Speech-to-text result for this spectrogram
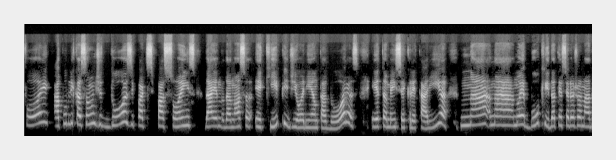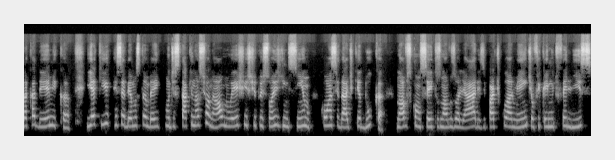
foi a publicação de 12 participações da, da nossa equipe de orientadoras e também secretaria na, na, no e-book da terceira jornada acadêmica. E aqui recebemos também um destaque nacional no eixo instituições de ensino com a cidade que educa, novos conceitos, novos olhares, e particularmente eu fiquei muito feliz,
